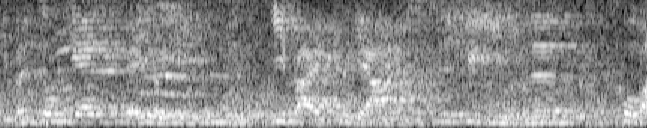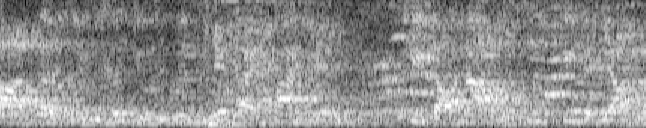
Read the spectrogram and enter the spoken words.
你们中间谁有一只一百只羊失去一只，不把这九十九只撇在旷野，去找那失去的羊呢？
